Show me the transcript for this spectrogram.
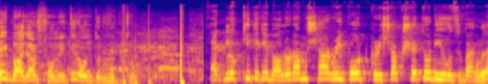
এই বাজার সমিতির অন্তর্ভুক্ত। একলক্ষী থেকে বলরাম শাহ রিপোর্ট কৃষক সেতু নিউজ বাংলা।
